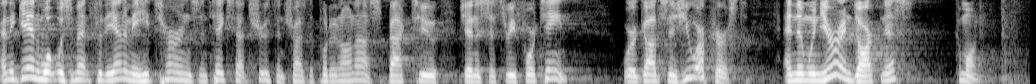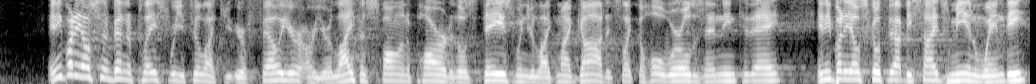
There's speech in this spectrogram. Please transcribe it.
And again, what was meant for the enemy, he turns and takes that truth and tries to put it on us. Back to Genesis 3:14, where God says, "You are cursed." And then when you're in darkness, come on. Anybody else been in a place where you feel like you're a failure or your life is fallen apart or those days when you're like, "My God, it's like the whole world is ending today?" Anybody else go through that besides me and Wendy?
